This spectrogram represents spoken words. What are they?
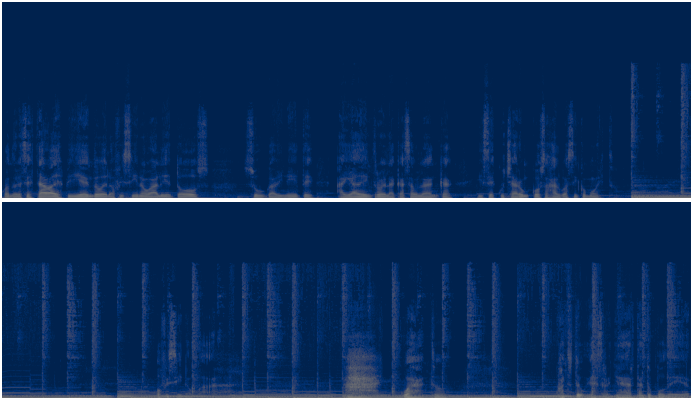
cuando él se estaba despidiendo de la oficina oval y de todos su gabinete allá dentro de la Casa Blanca y se escucharon cosas algo así como esto. Oficina Ay, cuánto, cuánto te voy a extrañar, tanto poder.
